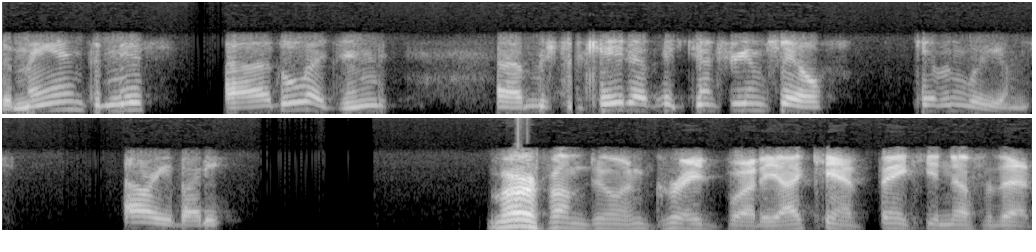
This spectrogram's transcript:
The man, the myth, uh, the legend, uh, Mr. K Mid Country himself, Kevin Williams. How are you, buddy? Murph, I'm doing great, buddy. I can't thank you enough for that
